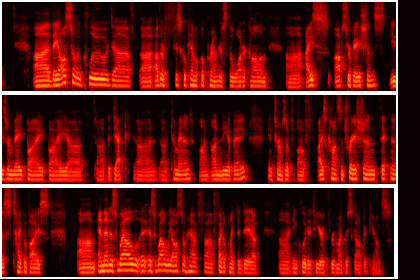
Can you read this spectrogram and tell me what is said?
They also include other physical chemical parameters of the water column, uh, ice observations. These are made by, by uh, uh, the deck uh, uh, command on, on Neah Bay in terms of, of ice concentration, thickness, type of ice. Um, and then as well, as well, we also have uh, phytoplankton data included here through microscopic counts.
